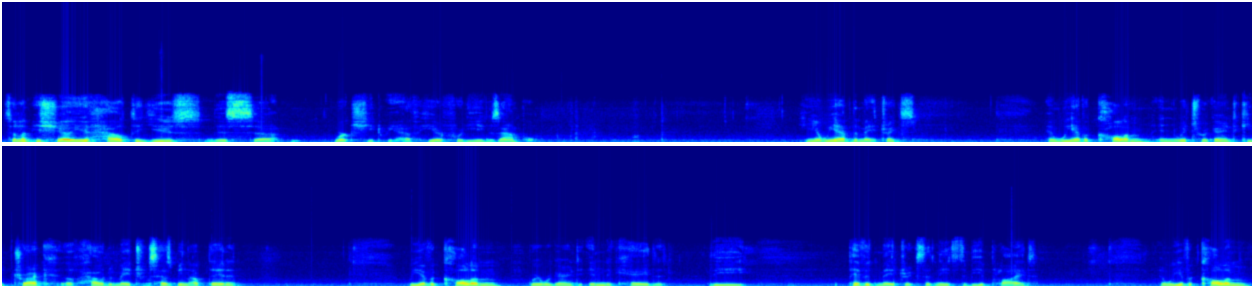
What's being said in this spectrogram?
So let me show you how to use this uh, worksheet we have here for the example. Here we have the matrix and we have a column in which we're going to keep track of how the matrix has been updated. We have a column where we're going to indicate the pivot matrix that needs to be applied and we have a column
